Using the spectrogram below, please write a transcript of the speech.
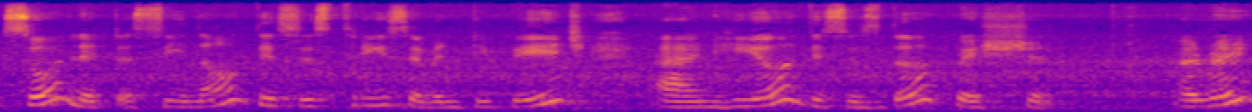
So let us see now this is 370 page and here this is the question. Alright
